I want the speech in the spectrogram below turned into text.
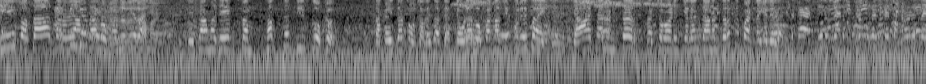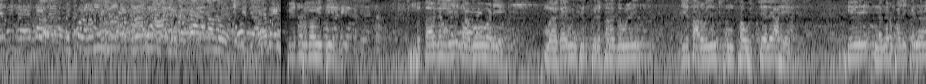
मी स्वतः सर्वे आमच्या लोकांनी केला त्याच्यामध्ये कम- फक्त तीस लोक. सकाळी त्या शौचालय जातात. तेवढ्या लोकांना ते पुरेसं आहे. त्याच्या नंतर स्ट्रक्चर ऑडिट केलं आणि त्यानंतरच ते पाडलं गेलेलं आहे. पेटवडगाव येथील सुतार गल्ली नागोबावाडी मरगाई मंदिर परिसराजवळील जे सार्वजनिक सं- शौचालय आहे हे नगरपालिकेनं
